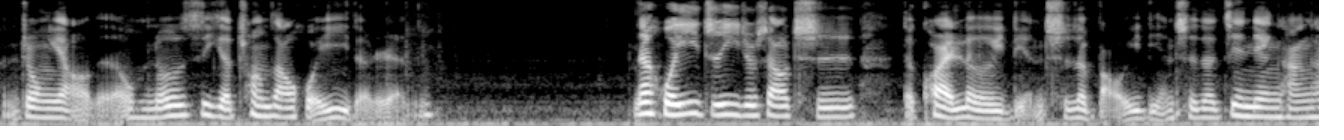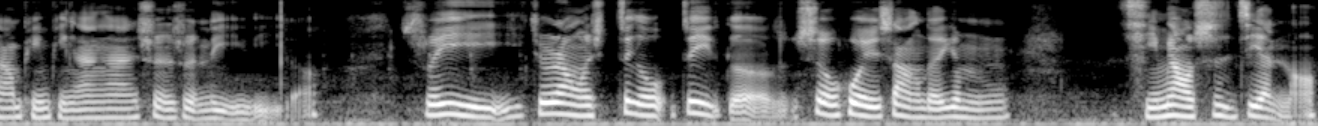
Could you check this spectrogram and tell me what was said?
很重要的，我们都是一个创造回忆的人。那回忆之意就是要吃的快乐一点，吃的饱一点，吃的健健康康、平平安安、顺顺利利的。所以就让我这个这个社会上的一个奇妙事件呢，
